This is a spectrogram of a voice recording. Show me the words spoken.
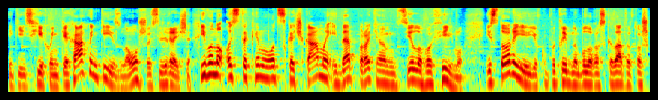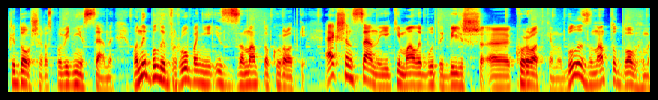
якісь хіхоньки-хахоньки, і знову щось ліричне. І воно ось такими от скачками іде протягом цілого фільму. Історії, яку потрібно було розказати трошки довше, розповідні сцени, вони були врубані і занадто короткі. Екшн сцени, які мали бути більш е, короткими, були занадто довгими.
